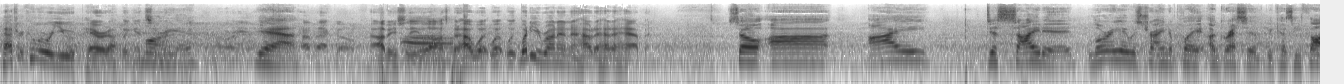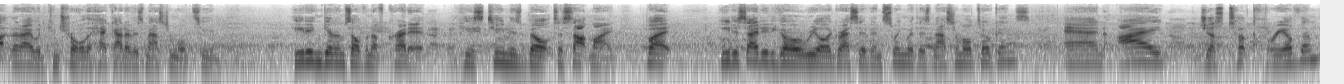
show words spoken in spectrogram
Patrick, who were you paired up against? in round- Yeah. How'd that go? Obviously, you lost. But how? What? What, what are you running, and how did how did it happen? So uh, I decided Laurier was trying to play aggressive because he thought that I would control the heck out of his Master Mold team. He didn't give himself enough credit. His team is built to stop mine, but he decided to go real aggressive and swing with his Master Mold tokens. And I just took three of them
